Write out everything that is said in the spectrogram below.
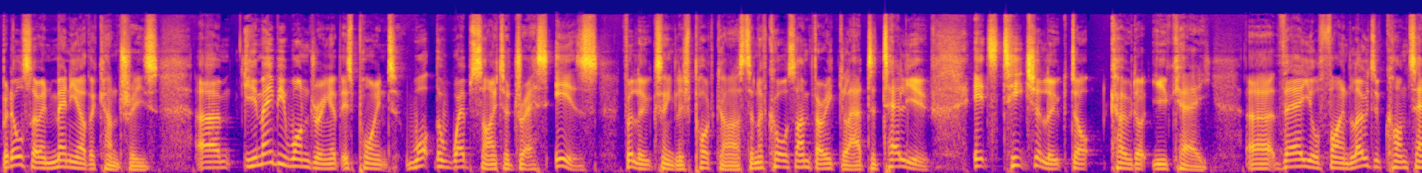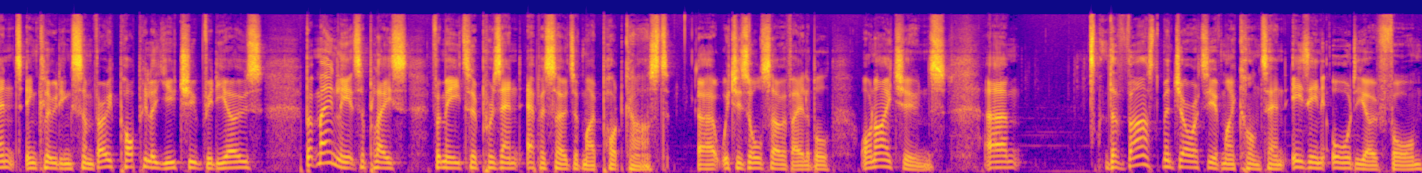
but also in many other countries. Um, you may be wondering at this point what the website address is for Luke's English podcast, and of course, I'm very glad to tell you. It's teacherluke.com co.uk. Uh, there you'll find loads of content, including some very popular YouTube videos, but mainly it's a place for me to present episodes of my podcast, uh, which is also available on iTunes. Um, the vast majority of my content is in audio form,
